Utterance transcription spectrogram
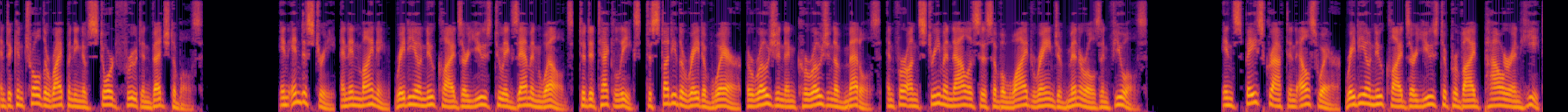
and to control the ripening of stored fruit and vegetables. In industry, and in mining, radionuclides are used to examine welds, to detect leaks, to study the rate of wear, erosion and corrosion of metals, and for on-stream analysis of a wide range of minerals and fuels. In spacecraft and elsewhere, radionuclides are used to provide power and heat,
